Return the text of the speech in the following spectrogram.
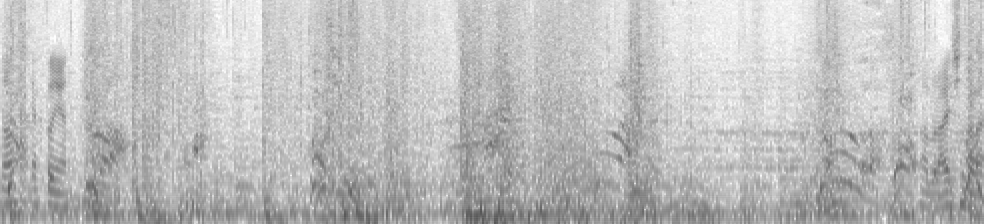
No, jak to nie? Dobra, jeszcze dalej.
